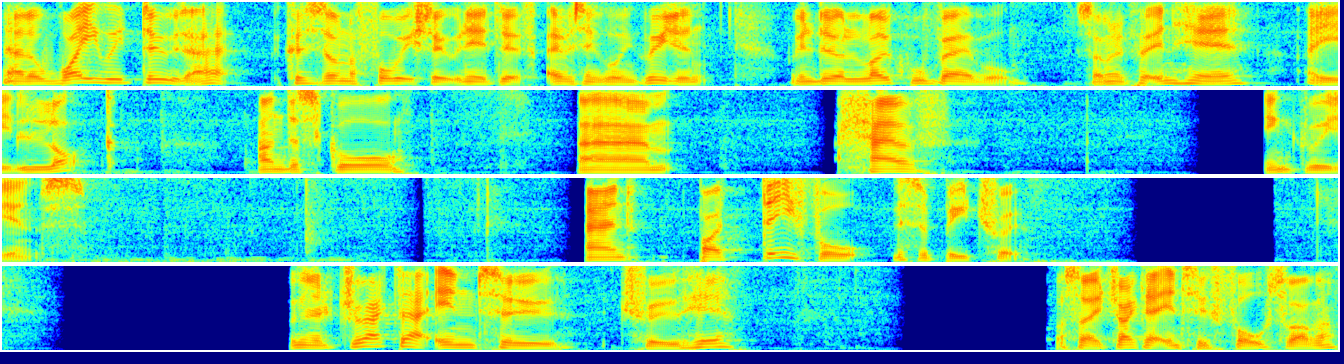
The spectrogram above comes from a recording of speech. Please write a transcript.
Now the way we do that, because it's on a for each loop, we need to do it for every single ingredient. We're going to do a local variable. So I'm going to put in here a lock underscore um, have ingredients. And by default, this would be true. We're going to drag that into true here. Oh, sorry, drag that into false rather.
